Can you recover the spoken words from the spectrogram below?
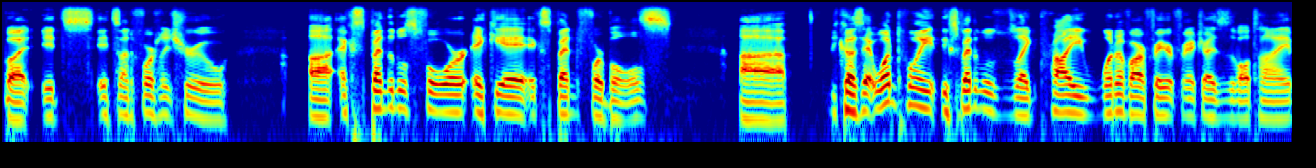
but it's it's unfortunately true. Uh, Expendables 4, aka Expend4bles, uh, because at one point Expendables was like probably one of our favorite franchises of all time,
